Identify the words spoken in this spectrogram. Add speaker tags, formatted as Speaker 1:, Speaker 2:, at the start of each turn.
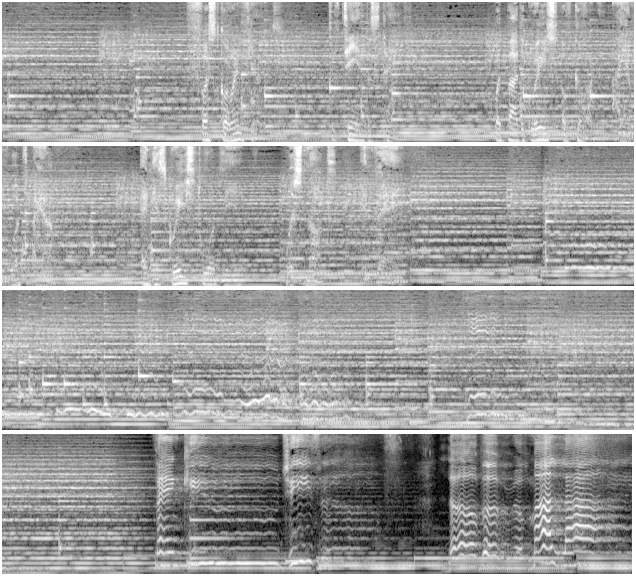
Speaker 1: 1 Corinthians 15, verse 10. But by the grace of God, I am what I am, and His grace toward me was not
Speaker 2: lover of my life.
